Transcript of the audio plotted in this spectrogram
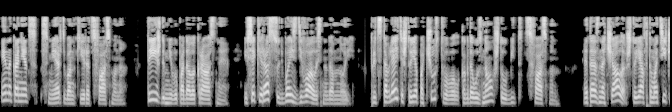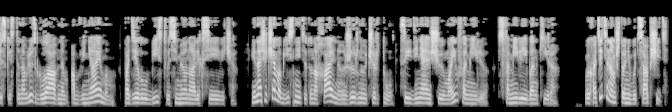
и, наконец, смерть банкира Цфасмана. Трижды мне выпадало красное, и всякий раз судьба издевалась надо мной. Представляете, что я почувствовал, когда узнал, что убит Цфасман? Это означало, что я автоматически становлюсь главным обвиняемым по делу убийства Семена Алексеевича. Иначе чем объяснить эту нахальную, жирную черту, соединяющую мою фамилию с фамилией банкира? «Вы хотите нам что-нибудь сообщить?»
